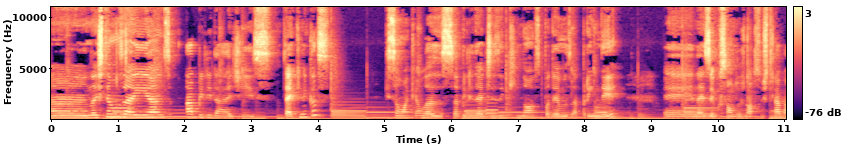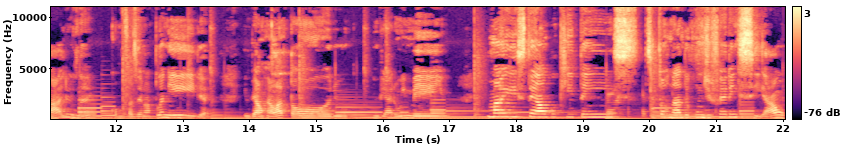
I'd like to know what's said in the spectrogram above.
Ah, nós temos aí as habilidades técnicas, que são aquelas habilidades em que nós podemos aprender é, na execução dos nossos trabalhos, né? Como fazer uma planilha, enviar um relatório, enviar um e-mail, mas tem algo que tem se tornado um diferencial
